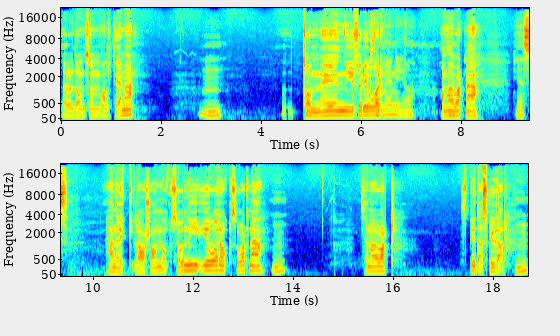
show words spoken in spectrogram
Det är väl de som alltid är med. Mm. Tommy är ny för i år. Tommy är nya. Han har Ja. varit med. Yes. Henrik Larsson också ny i år. Också varit med. Mm. Sen har det varit spridda skurar. Mm.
